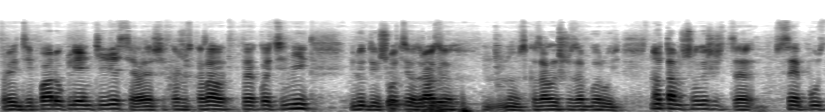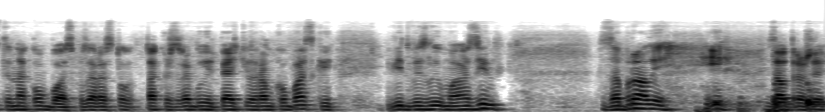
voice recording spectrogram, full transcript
В принципі, пару клієнтів є, але я ще кажу, сказав, по якій ціні люди в шоці одразу ну, сказали, що заберуть. Ну там, що лишиться, все пусте на ковбаску. Зараз то, також зробили 5 кг ковбаски, відвезли в магазин, забрали і завтра вже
